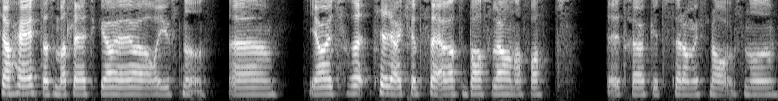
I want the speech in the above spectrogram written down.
så heta som Atletico gör just nu. Eh, jag har ju tidigare kritiserat Barcelona för att det är tråkigt att se dem i final. Så nu,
